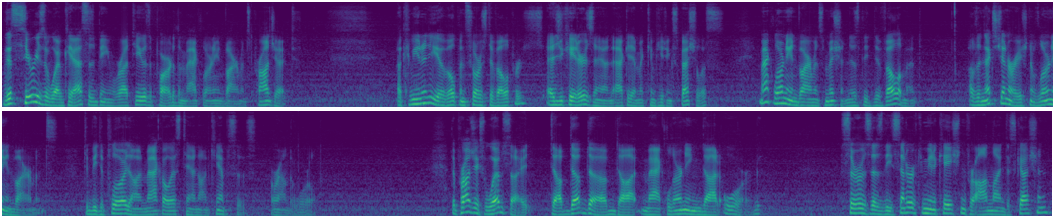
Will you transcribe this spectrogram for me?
This series of webcasts is being brought to you as a part of the Mac Learning Environments Project. A community of open source developers, educators, and academic computing specialists, Mac Learning Environments' mission is the development of the next generation of learning environments to be deployed on Mac OS X on campuses around the world. The project's website, www.maclearning.org, serves as the center of communication for online discussion,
